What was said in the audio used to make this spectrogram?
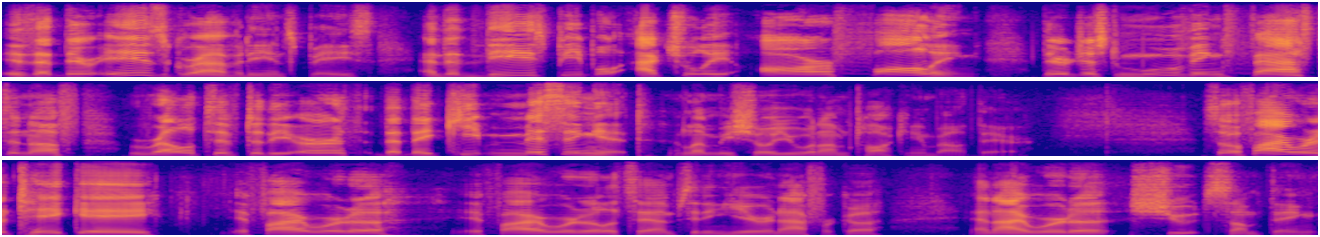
is that there is gravity in space and that these people actually are falling. They're just moving fast enough relative to the earth that they keep missing it. And let me show you what I'm talking about there. So if I were to take a if I were to if I were to let's say I'm sitting here in Africa and I were to shoot something,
